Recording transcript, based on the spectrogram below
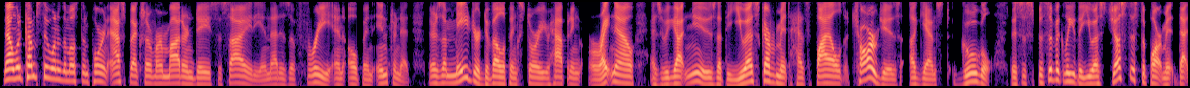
Now, when it comes to one of the most important aspects of our modern day society, and that is a free and open internet, there's a major developing story happening right now as we got news that the U.S. government has filed charges against Google. This is specifically the U.S. Justice Department that,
